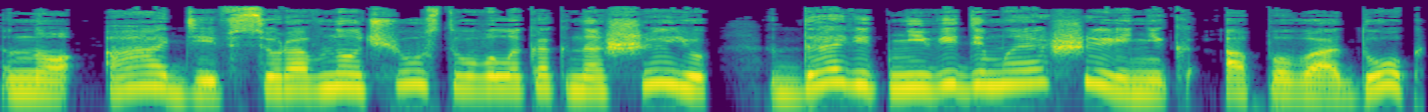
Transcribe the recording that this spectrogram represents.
Но Ади все равно чувствовала, как на шею давит невидимый ошейник, а поводок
